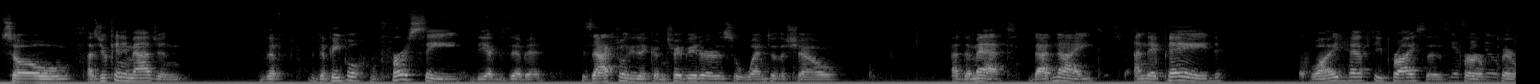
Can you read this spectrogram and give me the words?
So as you can imagine, the the people who first see the exhibit is actually the contributors who went to the show at the Met that night, and they paid quite hefty prices Yes, per per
